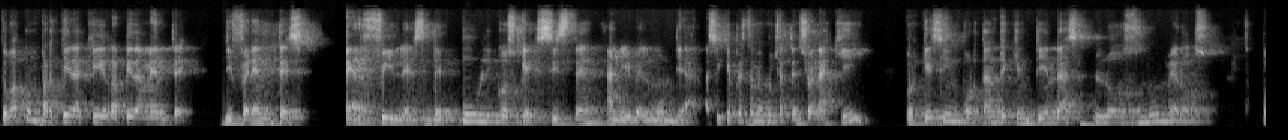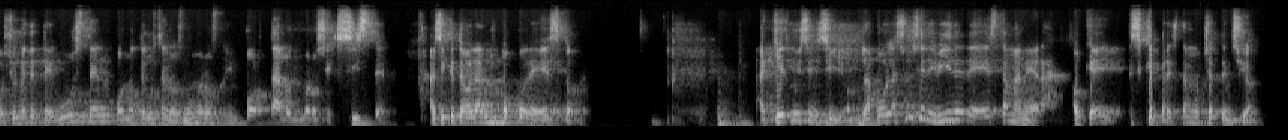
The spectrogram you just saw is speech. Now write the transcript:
te voy a compartir aquí rápidamente diferentes perfiles de públicos que existen a nivel mundial. Así que préstame mucha atención aquí porque es importante que entiendas los números. Posiblemente te gusten o no te gusten los números, no importa, los números existen. Así que te voy a hablar un poco de esto. Aquí es muy sencillo. La población se divide de esta manera, ¿ok? Así que presta mucha atención.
